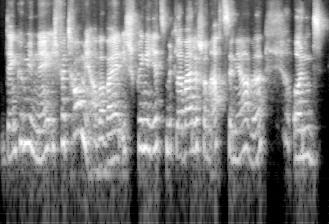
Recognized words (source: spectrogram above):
denke mir, nee, ich vertraue mir aber, weil ich springe jetzt mittlerweile schon 18 Jahre und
